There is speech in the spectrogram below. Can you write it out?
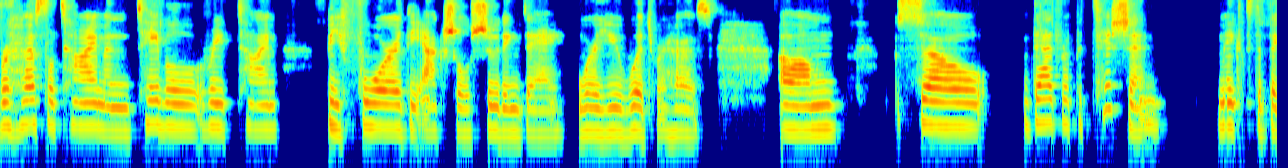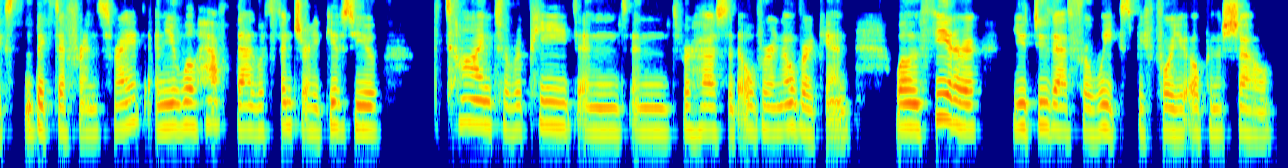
rehearsal time and table read time before the actual shooting day where you would rehearse. Um, so that repetition makes the big big difference, right? And you will have that with Fincher. He gives you the time to repeat and and rehearse it over and over again. Well, in theater, you do that for weeks before you open a show.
